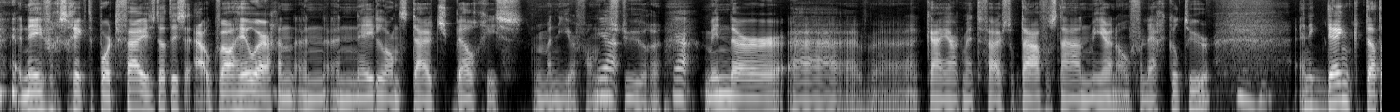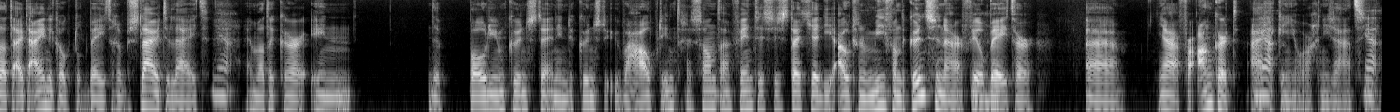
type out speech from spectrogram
nevengeschikte portefeuilles, dat is ook wel heel erg een, een, een Nederlands-Duits-Belgisch manier van Ja. besturen. Ja. Minder eh, eh, keihard met de vuist op tafel staan, meer een overlegcultuur. Mhm. En ik denk dat dat uiteindelijk ook tot betere besluiten leidt. Ja. En wat ik er in de podiumkunsten en in de kunsten überhaupt interessant aan vind, is, is dat je die autonomie van de kunstenaar veel beter eh, ja, verankert eigenlijk Ja. in je organisatie. Ja.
